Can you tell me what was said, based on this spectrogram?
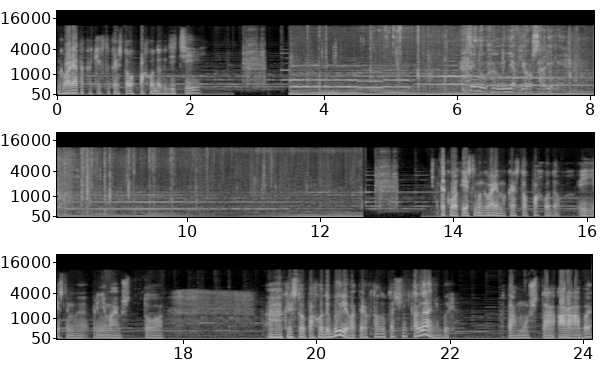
Говорят о каких-то крестовых походах детей. Ты нужен мне в Иерусалиме. Так вот, если мы говорим о крестовых походах, и если мы принимаем, что э, крестовые походы были, во-первых, надо уточнить, когда они были. Потому что арабы,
